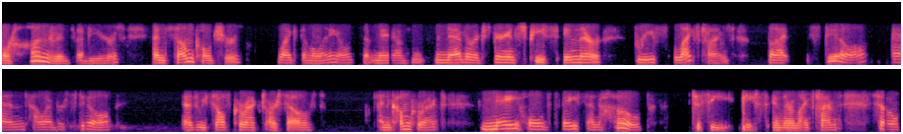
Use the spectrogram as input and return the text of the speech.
for hundreds of years, and some cultures, like the millennials, that may have never experienced peace in their brief lifetimes but still, and however, still, as we self correct ourselves and come correct, may hold space and hope to see peace in their lifetimes. So,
